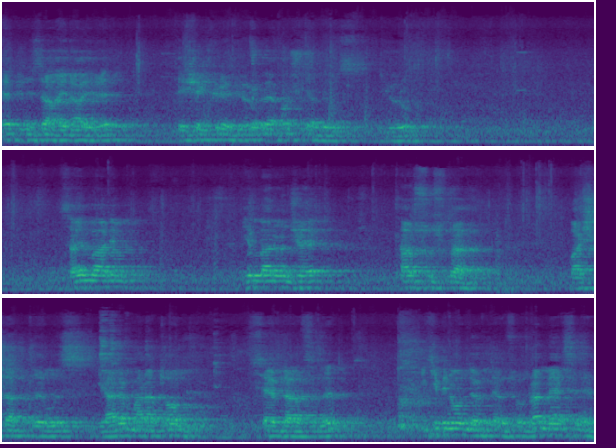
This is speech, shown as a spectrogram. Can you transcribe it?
Hepinize ayrı ayrı teşekkür ediyorum ve hoş geldiniz diyorum. Sayın Valim, yıllar önce Tarsus'ta başlattığımız yarım maraton sevdasını 2014'ten sonra Mersin'e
